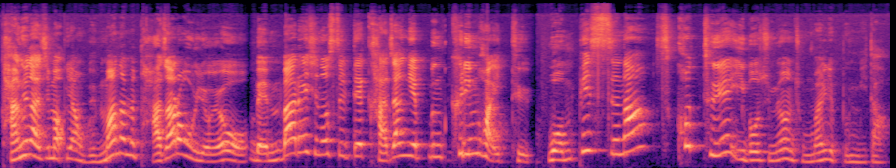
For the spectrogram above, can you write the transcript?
당연하지만 그냥 웬만하면 다 잘 어울려요. 맨발에 신었을 때 가장 예쁜 크림 화이트. 원피스나 스커트에 입어주면 정말 예쁩니다.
